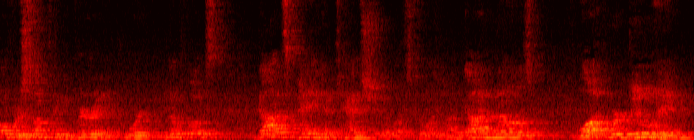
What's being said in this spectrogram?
over something very important. You know, folks, God's paying attention to what's going on. God knows what we're doing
